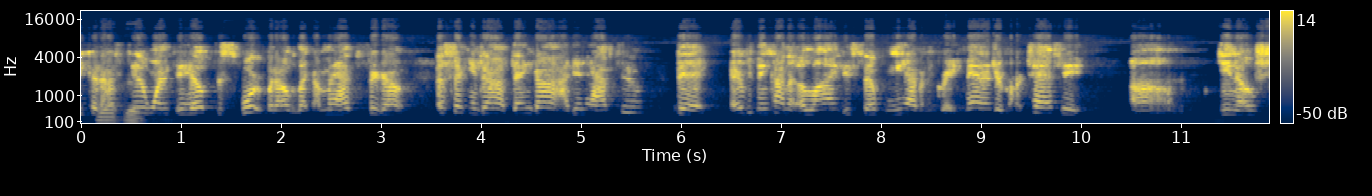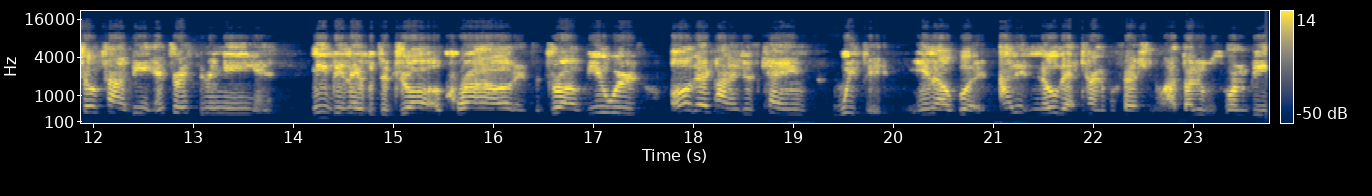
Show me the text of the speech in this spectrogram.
because yeah, I still yeah. wanted to help the sport, but I was like, I'm gonna have to figure out a second job. Thank God I didn't have to. That everything kind of aligned itself with me having a great manager, Mark Taffet. Um, you know, Showtime being interested in me and me being able to draw a crowd and to draw viewers, all that kind of just came with it, you know. But I didn't know that turning professional. I thought it was going to be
